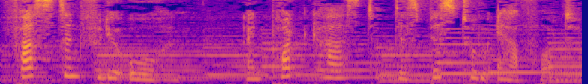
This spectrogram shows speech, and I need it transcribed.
Fasten für die Ohren, ein Podcast des Bistum Erfurt.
